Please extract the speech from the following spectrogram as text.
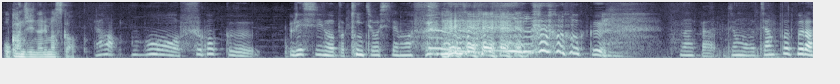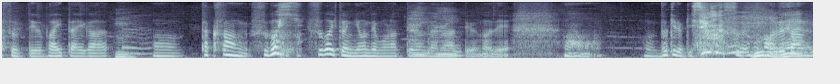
お感じになりますか？いや、もうすごく嬉しいのと緊張してます。僕なんかでもジャンププラスっていう媒体が、うんもうたくさんすごいすごい人に読んでもらってるんだなっていうので、もうもうドキドキしてます。今ね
